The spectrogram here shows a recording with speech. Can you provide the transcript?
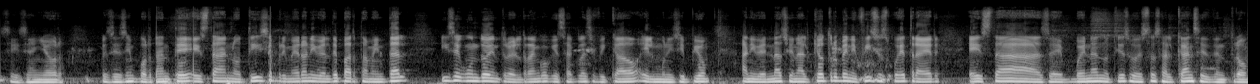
Sí, señor. Pues es importante esta noticia, primero a nivel departamental y segundo dentro del rango que está clasificado el municipio a nivel nacional. ¿Qué otros beneficios puede traer estas eh, buenas noticias o estos alcances dentro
